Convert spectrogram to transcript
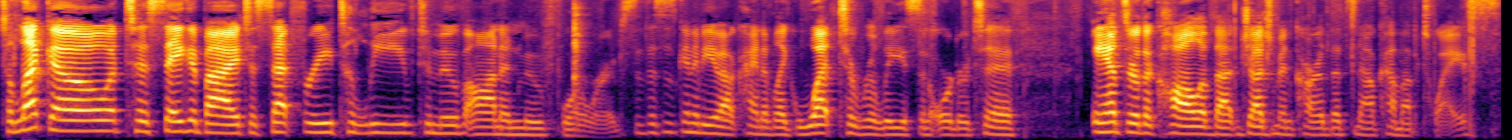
to let go, to say goodbye, to set free, to leave, to move on, and move forward. So this is going to be about kind of like what to release in order to answer the call of that judgment card that's now come up twice.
